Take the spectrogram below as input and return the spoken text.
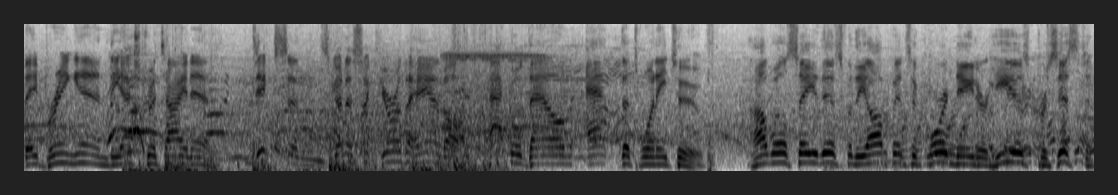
They bring in the extra tight end. Dixon's going to secure the handoff. Tackled down at the 22. I will say this for the offensive coordinator. He is persistent.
